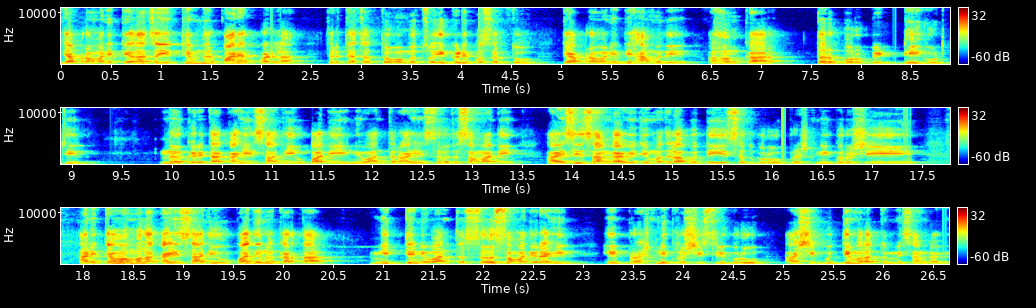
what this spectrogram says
ज्याप्रमाणे तेलाचा एक थेंब जर पाण्यात पडला तर त्याचा तवंग चोहीकडे पसरतो. त्याप्रमाणे देहामध्ये अहंकार तर्परूपी ढीग उठतील. न करिता काही साधी उपाधी निवांत आहे सहज समाधी. ऐसी सांगावी जी मजला बुद्धी सद्गुरु प्रश्नी करुशी. आणि तेव्हा मला काही साधी उपाधी न करता नित्य निवांत सहज समाधी राहील हे प्राश्निक ऋषी श्री गुरु अशी बुद्धी मला तुम्ही सांगावी.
